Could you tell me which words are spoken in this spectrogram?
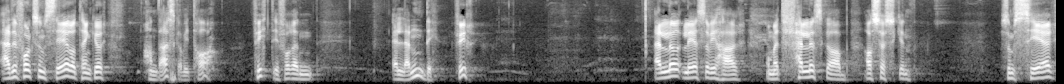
Er det folk som ser og tenker 'Han der skal vi ta'? Fytti, for en elendig fyr. Eller leser vi her om et fellesskap av søsken som ser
